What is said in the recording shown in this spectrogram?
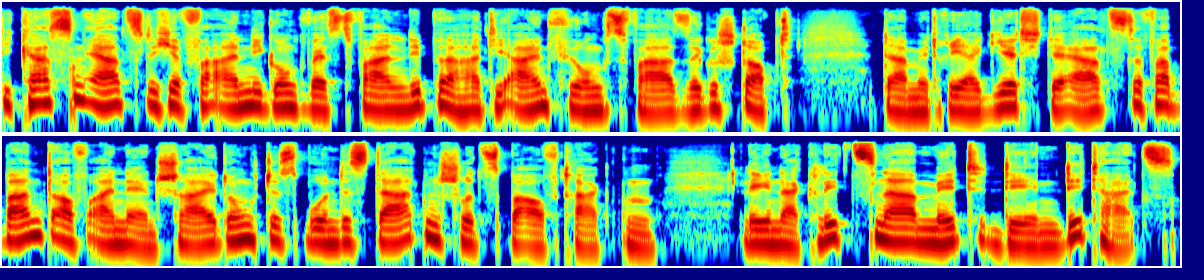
Die Kassenärztliche Vereinigung Westfalen-Lippe hat die Einführungsphase gestoppt. Damit reagiert der Ärzteverband auf eine Entscheidung des Bundesdatenschutzbeauftragten. Lena Klitzner mit den Details.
